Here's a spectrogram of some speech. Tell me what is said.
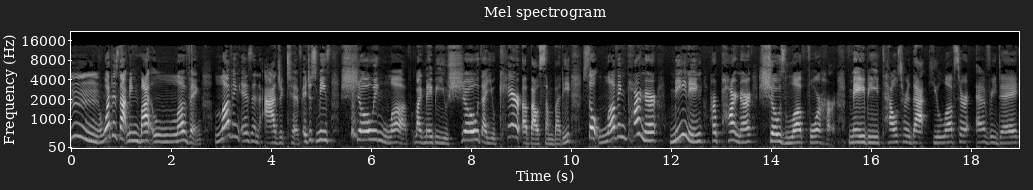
Hmm, what does that mean by loving? Loving is an adjective. It just means showing love. Like maybe you show that you care about somebody. So, loving partner meaning her partner shows love for her. Maybe tells her that he loves her every day,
